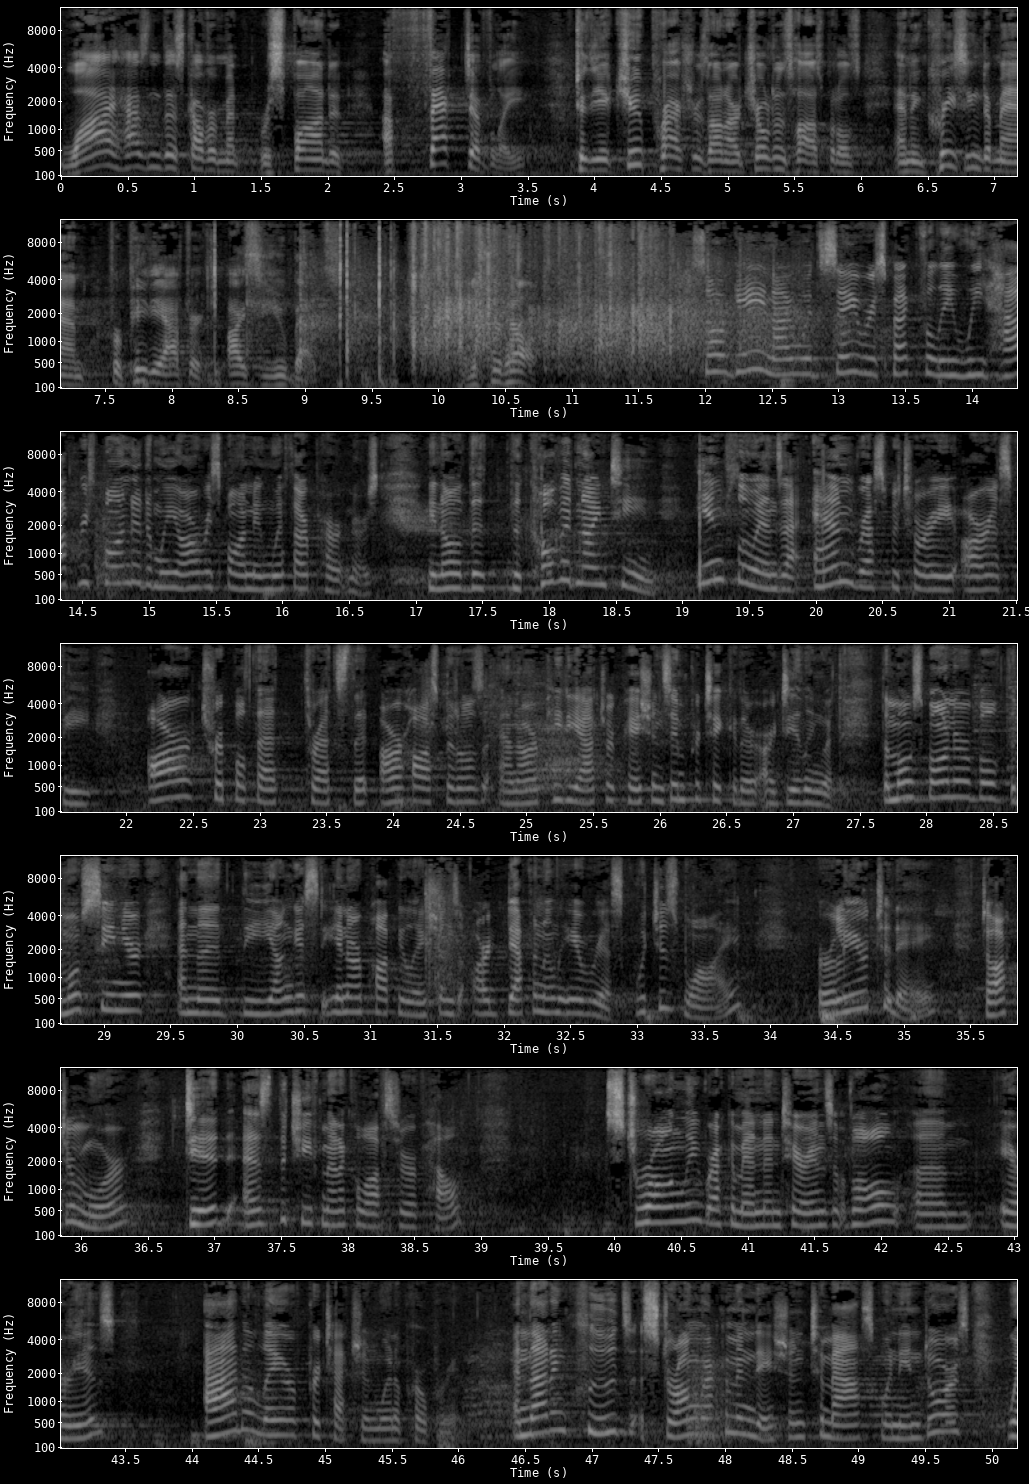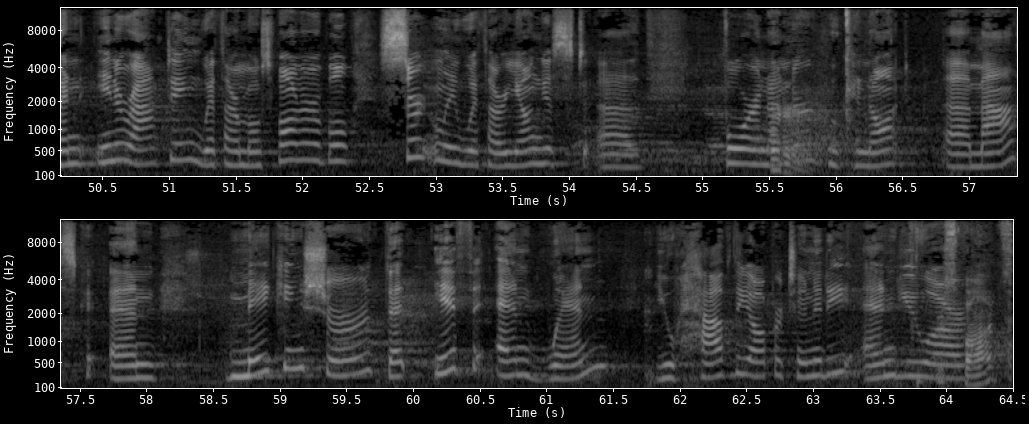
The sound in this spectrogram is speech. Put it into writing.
Why hasn't this government responded effectively to the acute pressures on our children's hospitals and increasing demand for pediatric ICU beds? Minister of Health. So again, I would say respectfully, we have responded and we are responding with our partners. You know, the, the COVID-19, influenza and respiratory RSV are triple th threats that our hospitals and our pediatric patients in particular are dealing with. The most vulnerable, the most senior, and the, the youngest in our populations are definitely a risk, which is why earlier today, Dr. Moore did, as the Chief Medical Officer of Health, strongly recommend Ontarians of all um, areas add a layer of protection when appropriate. And that includes a strong recommendation to mask when indoors, when interacting with our most vulnerable, certainly with our youngest uh, four and under who cannot uh, mask, and making sure that if and when you have the opportunity and you are uh,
